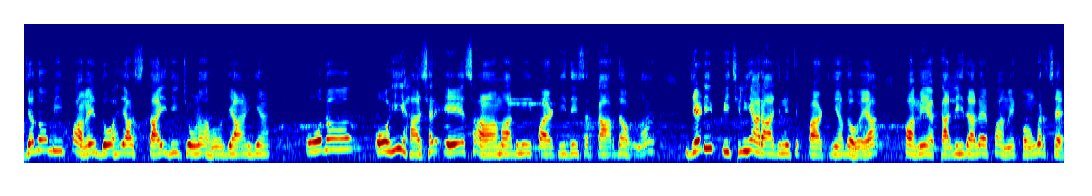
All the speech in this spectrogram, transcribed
ਜਦੋਂ ਵੀ ਭਾਵੇਂ 2027 ਦੀ ਚੋਣਾਂ ਹੋਣ ਜਾਣਗੀਆਂ ਉਦੋਂ ਉਹੀ ਹਾਸਰ ਇਸ ਆਮ ਆਦਮੀ ਪਾਰਟੀ ਦੀ ਸਰਕਾਰ ਦਾ ਹੋਣਾ ਜਿਹੜੀ ਪਿਛਲੀਆਂ ਰਾਜਨੀਤਿਕ ਪਾਰਟੀਆਂ ਦਾ ਹੋਇਆ ਭਾਵੇਂ ਅਕਾਲੀ ਦਲ ਹੈ ਭਾਵੇਂ ਕਾਂਗਰਸ ਹੈ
